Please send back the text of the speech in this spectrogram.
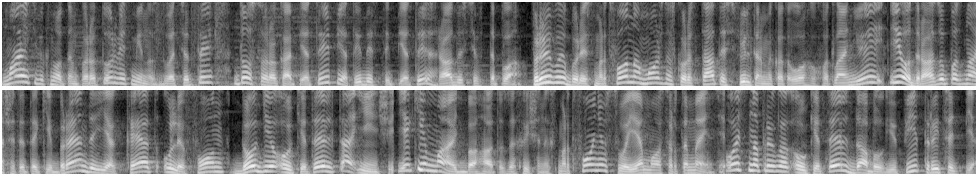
мають вікно температур від мінус 20 до 45-50 55 градусів тепла. При виборі смартфона можна скористатись фільтрами каталогу Hotline.ua і одразу позначити такі бренди, як Cat, Ulefone, Dogi, Oukitel та інші, які мають багато захищених смартфонів в своєму асортименті. Ось, наприклад, Oukitel WP35.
